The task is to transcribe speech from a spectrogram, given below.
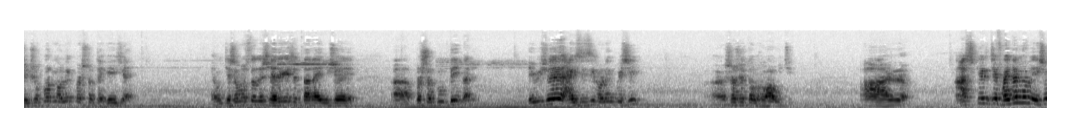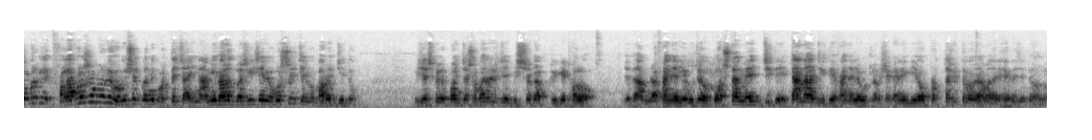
সেই সম্পর্কে অনেক প্রশ্ন থেকেই যায়। এবং যে সমস্ত দেশ হেরে গেছেন, তারা এই বিষয়ে প্রশ্ন তুলতেই পারে। এই বিষয়ে আইসিসির অনেক বেশি সচেতন হওয়া উচিত। আর আজকের যে ফাইনাল হবে, এই সম্পর্কে, ফলাফল সম্পর্কে ভবিষ্যৎবাণী করতে চাই না। আমি ভারতবাসী হিসেবে অবশ্যই চাইব ভারত জিতুক। বিশেষ করে পঞ্চাশ ওভারের যে বিশ্বকাপ ক্রিকেট হলো যেটা আমরা ফাইনালে উঠেও দশটা ম্যাচ জিতে, টানা জিতে ফাইনালে উঠলাম, সেখানে গিয়ে অপ্রত্যাশিতভাবে আমাদের হেরে যেতে হলো।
